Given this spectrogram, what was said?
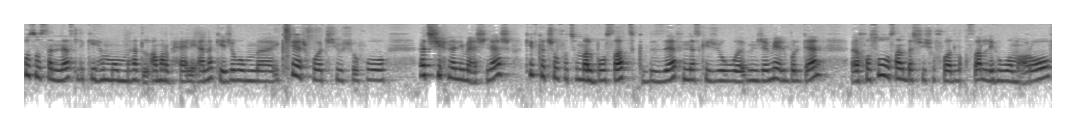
خصوصا الناس اللي كيهمهم هذا الأمر بحالي أنا كيعجبهم يكتشفوا هادشي ويشوفوا هادشي حنا اللي ما عشناش. كيف كتشوفوا تما البوسات بزاف الناس كيجيو من جميع البلدان آه، خصوصا باش يشوفوا هذا القصر اللي هو معروف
